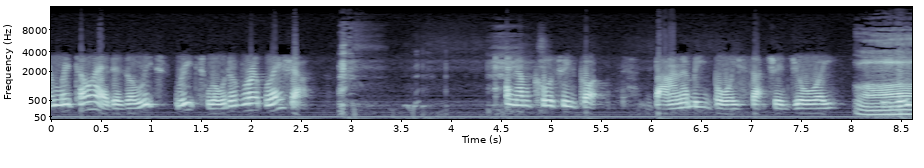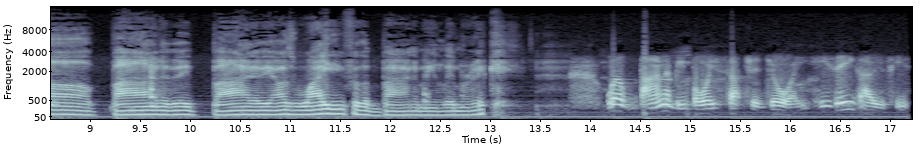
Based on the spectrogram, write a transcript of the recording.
and retired as a rich, rich lord of re- leisure. and of course, we've got Barnaby Boy, such a joy. Oh, Barnaby, Barnaby. I was waiting for the Barnaby limerick. Well, Barnaby Boy's such a joy. His ego's his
